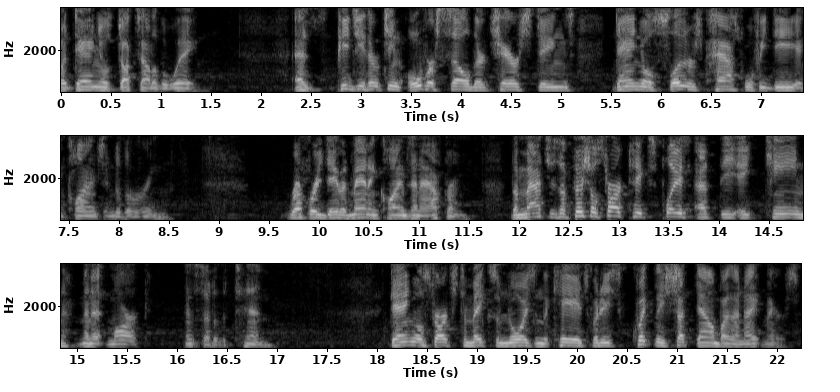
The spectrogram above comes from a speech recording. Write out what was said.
but Daniels ducks out of the way. As PG 13 oversell their chair stings, Daniels slithers past Wolfie D and climbs into the ring. Referee David Manning climbs in after him. The match's official start takes place at the 18 minute mark instead of the 10. Daniel starts to make some noise in the cage, but he's quickly shut down by the Nightmares.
